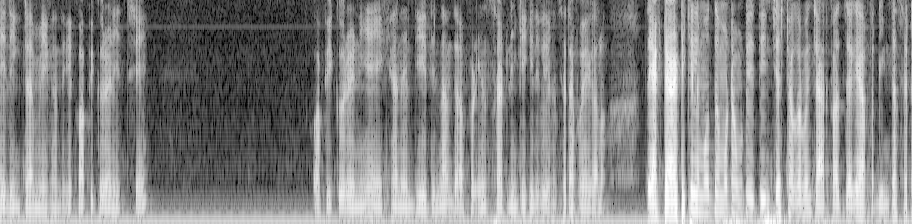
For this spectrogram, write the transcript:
এই লিঙ্কটা আমি এখান থেকে কপি করে নিচ্ছি। কপি করে নিয়ে এখানে দিয়ে দিলাম তারপর ইনসার্ট লিঙ্কে ক্লিক করে এখানে সেট হয়ে গেল। তো একটা আর্টিকেলের মধ্যে মোটামুটি তিন চেষ্টা করবেন চার পাঁচ জায়গায় আপনার লিঙ্কটা সেট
